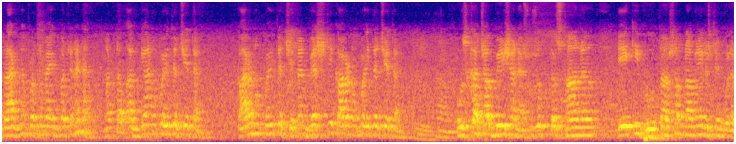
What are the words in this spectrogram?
प्राज्ञ प्रथम एक वचन है ना? मतलब अज्ञान उपहित चेतन। कारण उपहित चेतन व्यष्टि कारण उपहित चेतन। हाँ। उसका सब विशेषण है सुषुप्त स्थान एक ही भूत सब नामी दृष्टि बोला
